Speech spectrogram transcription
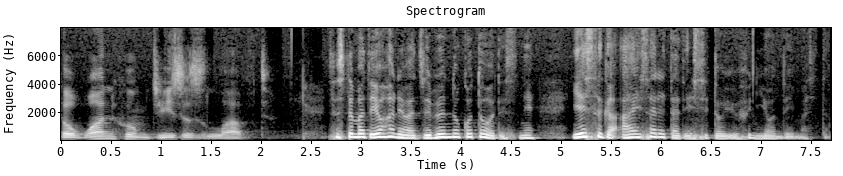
the one whom Jesus loved. そしてまたヨハネは自分のことをですね、イエスが愛された弟子というふうに呼んでいました。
